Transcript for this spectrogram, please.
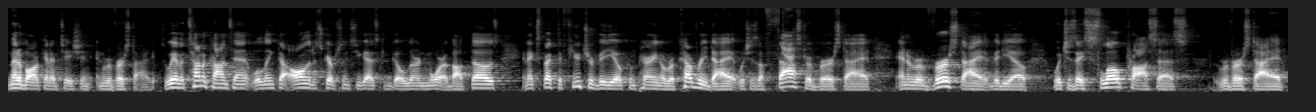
metabolic adaptation, and reverse dieting. So we have a ton of content. We'll link that all in the description so you guys can go learn more about those and expect a future video comparing a recovery diet, which is a fast reverse diet, and a reverse diet video, which is a slow process reverse diet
